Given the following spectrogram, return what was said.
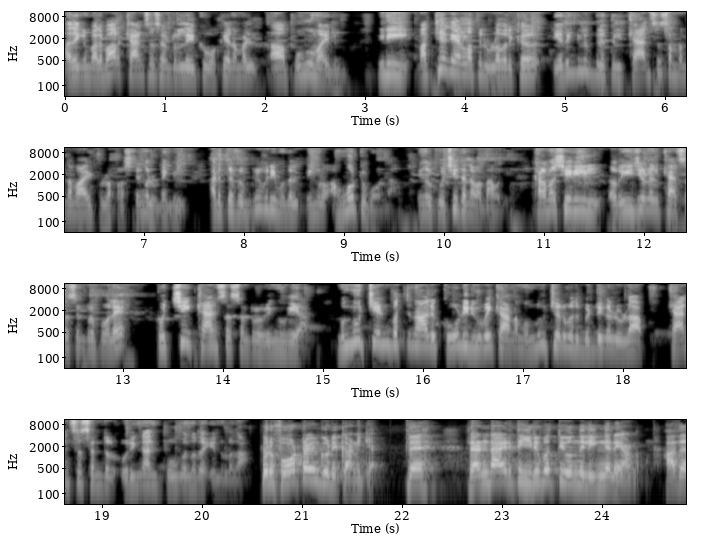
അല്ലെങ്കിൽ മലബാർ ക്യാൻസർ സെന്ററിലേക്കും ഒക്കെ നമ്മൾ പോകുമായിരുന്നു. ഇനി മധ്യ കേരളത്തിലുള്ളവർക്ക് ഏതെങ്കിലും തരത്തിൽ ക്യാൻസർ സംബന്ധമായിട്ടുള്ള പ്രശ്നങ്ങൾ ഉണ്ടെങ്കിൽ അടുത്ത ഫെബ്രുവരി മുതൽ നിങ്ങൾ അങ്ങോട്ട് പോകണ്ട. നിങ്ങൾ കൊച്ചി തന്നെ വന്നാൽ മതി. കളമശ്ശേരിയിൽ റീജിയണൽ ക്യാൻസർ സെന്റർ പോലെ കൊച്ചി ക്യാൻസർ സെന്റർ ഒരുങ്ങുകയാണ്. മുന്നൂറ്റി എൺപത്തിനാല് കോടി രൂപയ്ക്കാണ് മുന്നൂറ്റി അറുപത് ബെഡുകളുള്ള ക്യാൻസർ സെന്റർ ഒരുങ്ങാൻ പോകുന്നത് എന്നുള്ളതാണ്. ഒരു ഫോട്ടോയും കൂടി കാണിക്കാം. ദേ രണ്ടായിരത്തി ഇരുപത്തി ഒന്നിൽ ഇങ്ങനെയാണ്. അത്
